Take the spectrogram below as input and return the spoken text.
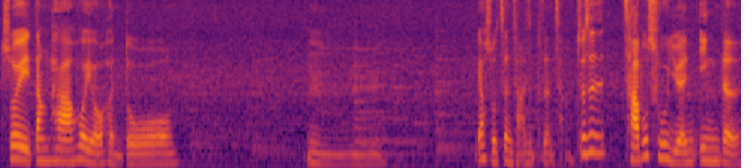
所以当它会有很多，嗯，要说正常还是不正常，就是查不出原因的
